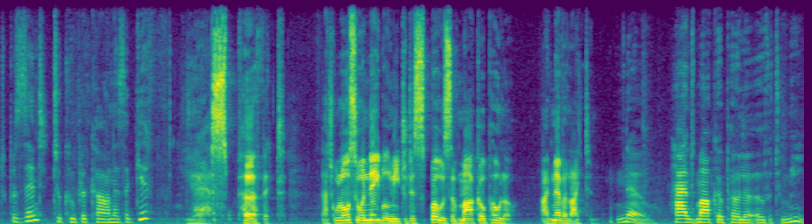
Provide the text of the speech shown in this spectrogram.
to present it to Kubla Khan as a gift. Yes, perfect. That will also enable me to dispose of Marco Polo. I've never liked him. No, hand Marco Polo over to me.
